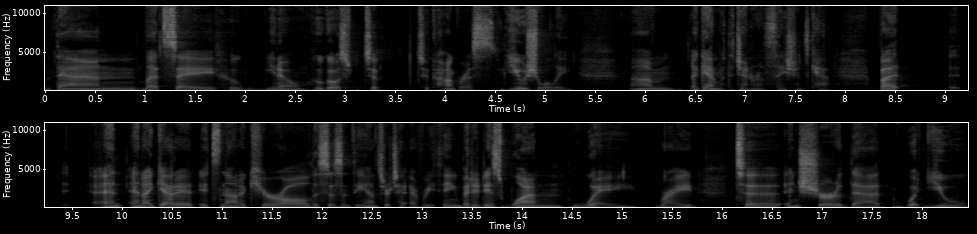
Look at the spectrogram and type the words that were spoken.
than, let's say, who, you know, who goes to, to Congress usually. Um, again, with the generalizations, Kat. But and and I get it. It's not a cure all. This isn't the answer to everything, but it is one way, right, to ensure that what you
